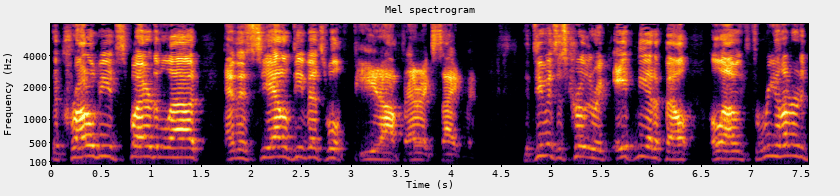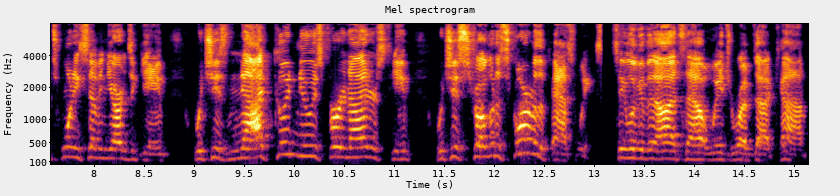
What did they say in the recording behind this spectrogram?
The crowd will be inspired and loud, and the Seattle defense will feed off their excitement. The defense is currently ranked 8th in the NFL, allowing 327 yards a game, which is not good news for a Niners team, which has struggled to score over the past weeks. Take a look at the odds now at wagerweb.com.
